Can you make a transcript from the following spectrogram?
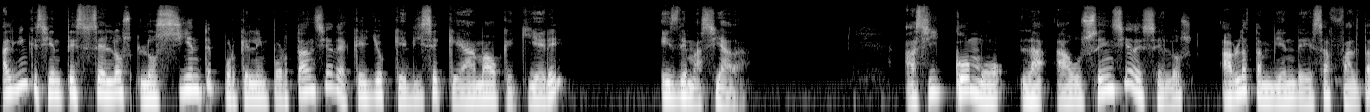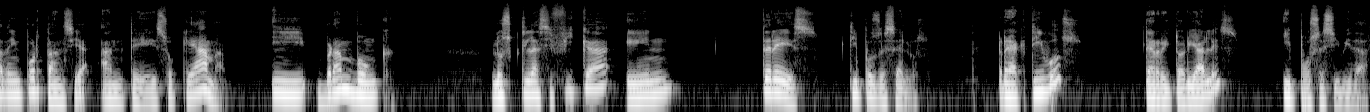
Alguien que siente celos lo siente porque la importancia de aquello que dice que ama o que quiere es demasiada. Así como la ausencia de celos habla también de esa falta de importancia ante eso que ama. Y Bram Bunk los clasifica en tres tipos de celos. Reactivos, territoriales y posesividad.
